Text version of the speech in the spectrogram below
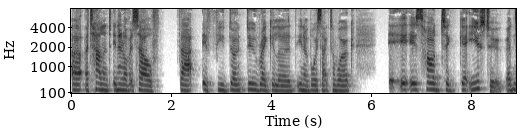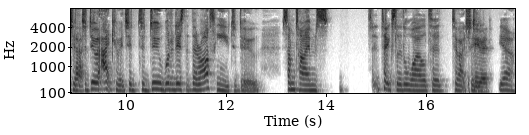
uh, a talent in and of itself that if you don't do regular, you know, voice actor work, it is hard to get used to and to, yeah. to do it accurate, to, to do what it is that they're asking you to do. Sometimes it takes a little while to to actually do it. Yeah,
